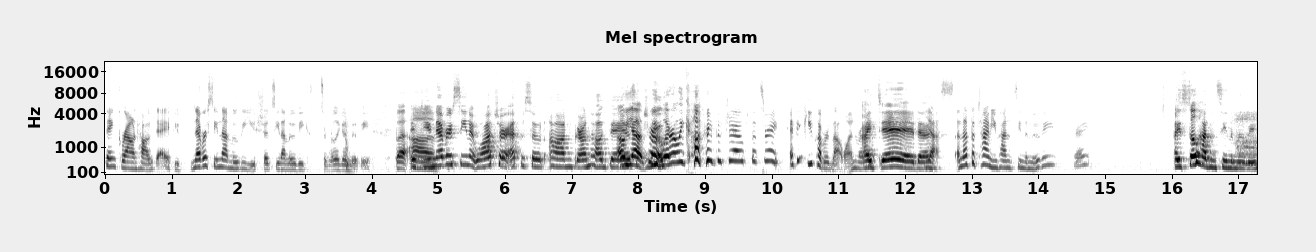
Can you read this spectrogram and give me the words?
think Groundhog Day. If you've never seen that movie, you should see that movie because it's a really good movie. But um, if you've never seen it, watch our episode on Groundhog Day. Oh yeah, we literally covered the trope. That's right. I think you covered that one, right? I did. Yes, and at the time you hadn't seen the movie, right? I still haven't seen the movie.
